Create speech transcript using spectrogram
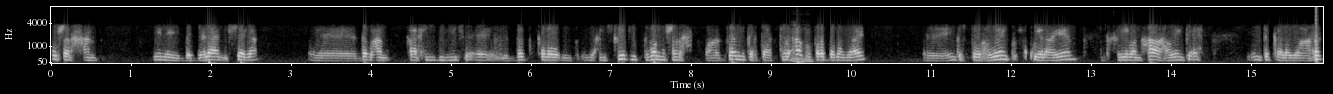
u sharxan inay bedelaan isaga dabcan qaar xisbigiisa iyo dad kaloo yani sideed iyo toban musharax waxaad fahmi kartaa tiro aad u fara badan waaye inkastoo haweenka ku yaraayeen taqriiban haa haweenka ah inta kale waa rag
